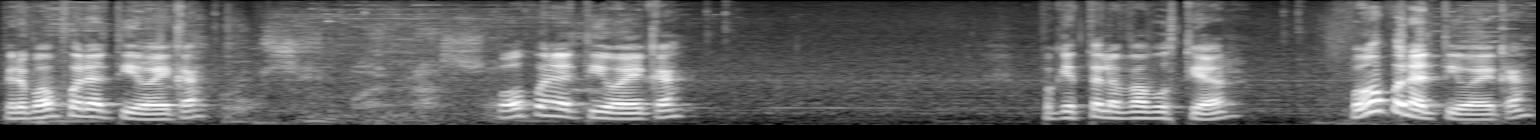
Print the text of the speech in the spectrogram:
Pero podemos poner al tío Eka. Podemos poner al tío Eka. Porque este los va a bustear. ¿Podemos poner al tío Eka?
